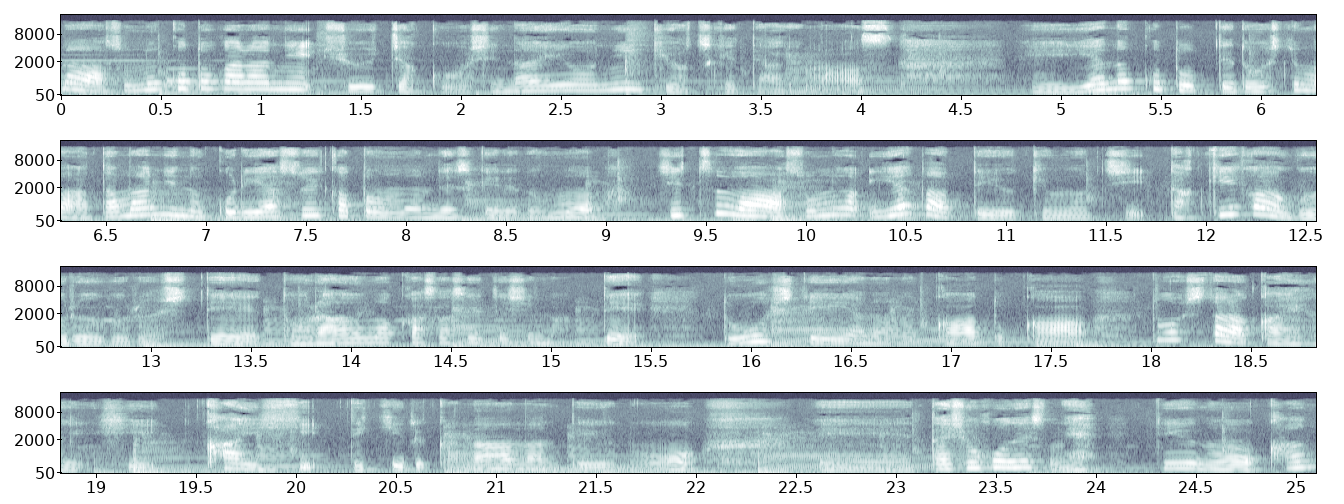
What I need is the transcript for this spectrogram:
まあその事柄に執着をしないように気をつけてあげます。え、嫌なことってどうしても頭に残りやすいかと思うんですけれども実はその嫌だっていう気持ちだけがぐるぐるしてトラウマ化させてしまってどうして嫌なのかとかどうしたら回避回避できるかななんていうのを、えー、対処法ですねっていうのを考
